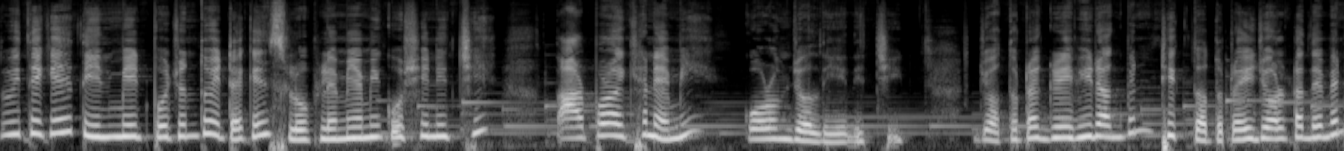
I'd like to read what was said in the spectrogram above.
দুই থেকে তিন মিনিট পর্যন্ত এটাকে স্লো ফ্লেমে আমি কষিয়ে নিচ্ছি। তারপর এখানে আমি গরম জল দিয়ে দিচ্ছি। যতটা গ্রেভি রাখবেন, ঠিক ততটাই জলটা দেবেন।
